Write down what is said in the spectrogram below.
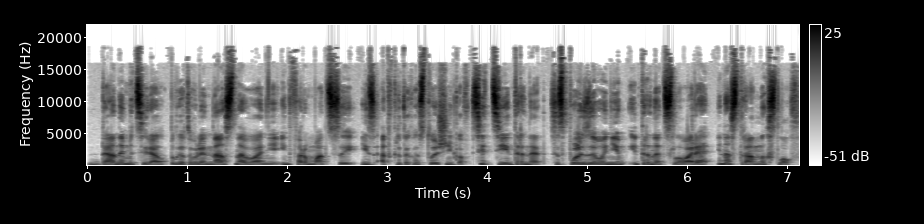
Данный материал подготовлен на основании информации из открытых источников сети интернет с использованием интернет-словаря иностранных слов.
